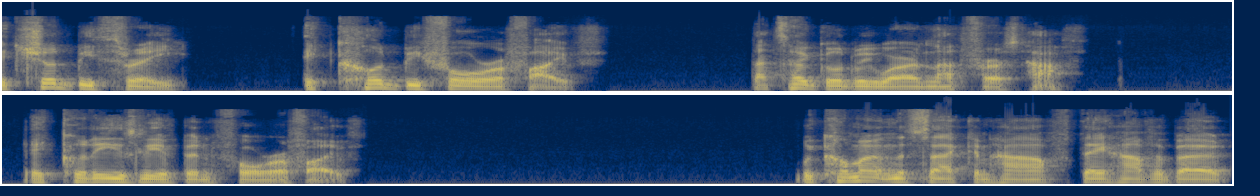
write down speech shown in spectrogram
It should be three. It could be four or five. That's how good we were in that first half. It could easily have been four or five. We come out in the second half. They have about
